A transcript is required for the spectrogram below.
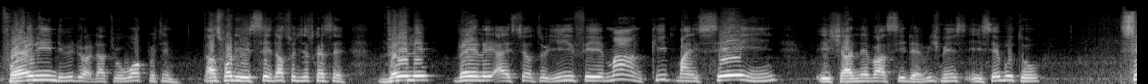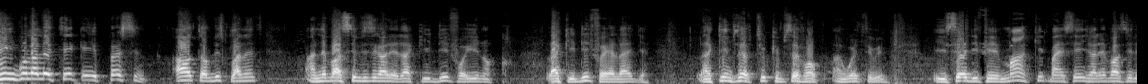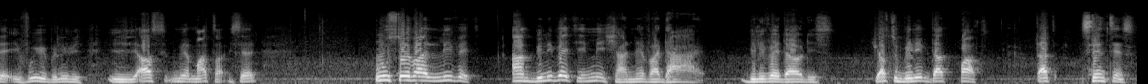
For any individual that will walk with him. That's what he said. That's what Jesus Christ said. Verily, verily I say to you, if a man keep my saying, he shall never see them. Which means he's able to singularly take a person out of this planet and never see physically like he did for Enoch, like he did for Elijah, like himself took himself up and went away. He said, If a man keep my saying, shall never see that. If we believe it, he asked me a matter. He said, Whosoever liveth and believeth in me shall never die. Believe thou this. You have to believe that part, that sentence.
